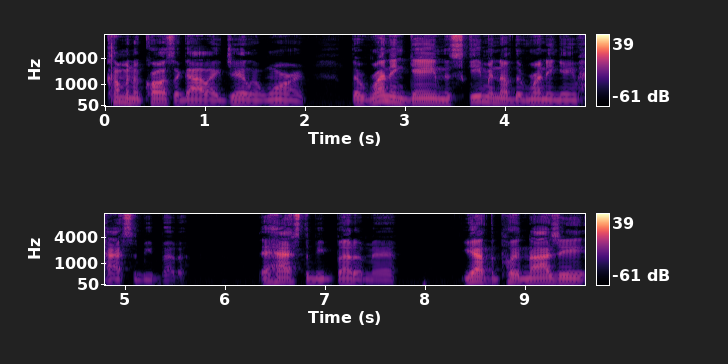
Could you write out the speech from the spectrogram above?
coming across a guy like Jaylen Warren, the running game, the scheming of the running game has to be better. It has to be better, man. You have to put Najee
